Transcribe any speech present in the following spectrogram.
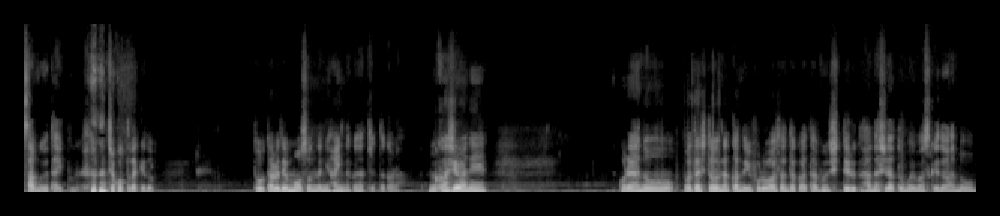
挟むタイプ。ちょこっとだけど。トータルでもうそんなに入んなくなっちゃったから。昔はね、これあの、私と仲のいいフォロワーさんとから多分知ってる話だと思いますけど、あの、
